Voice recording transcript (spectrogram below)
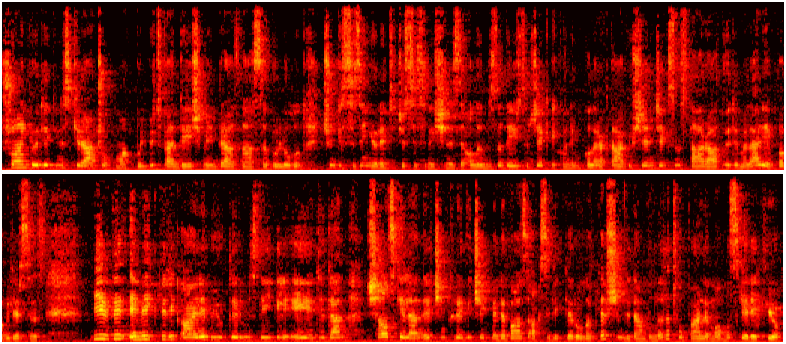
şu anki ödediğiniz kira çok makbul. Lütfen değişmeyin. Biraz daha sabırlı olun. Çünkü sizin yönetici sizin işinizi, alanınızı değiştirecek. Ekonomik olarak daha güçleneceksiniz. Daha rahat ödemeler yapabilirsiniz. Bir de emeklilik, aile büyüklerimizle ilgili EYT'den şans gelenler için kredi çekmede bazı aksilikler olabilir. Şimdiden bunları toparlamamız gerekiyor.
